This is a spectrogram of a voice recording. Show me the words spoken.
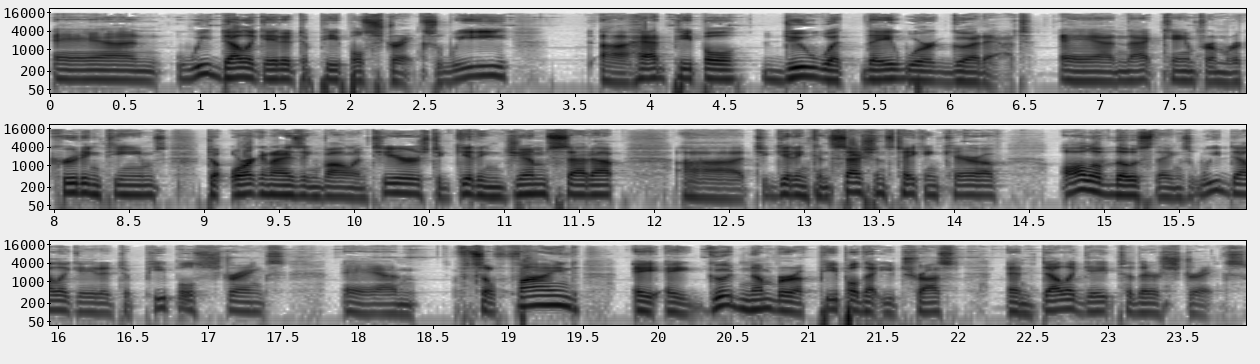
And we delegated to people's strengths. We uh, had people do what they were good at. And that came from recruiting teams to organizing volunteers to getting gyms set up uh, to getting concessions taken care of. All of those things we delegated to people's strengths. And so find a, a good number of people that you trust and delegate to their strengths.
